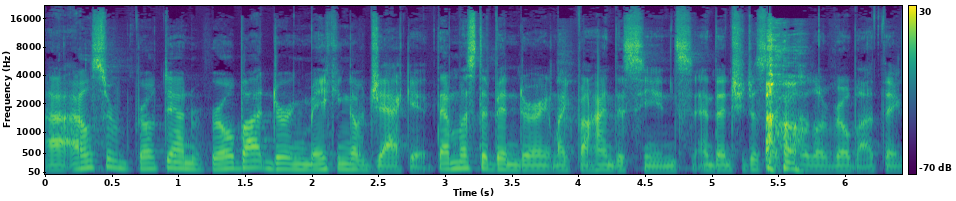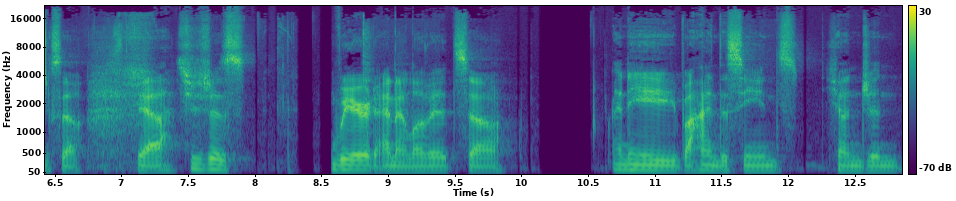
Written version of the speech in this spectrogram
Uh, I also wrote down robot during making of jacket. That must have been during like behind the scenes, and then she just like a little robot thing. So, yeah, she's just weird, and I love it. So, any behind the scenes Hyunjin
